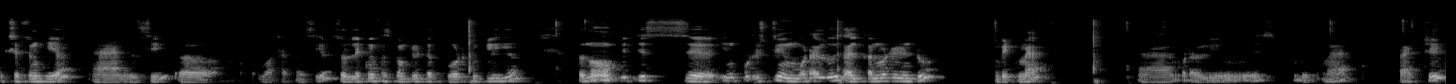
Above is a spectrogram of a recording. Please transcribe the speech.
exception here and we'll see uh, what happens here. So let me first complete the code quickly here. So now with this uh, input stream what i'll do is i'll convert it into bitmap. And what i'll use is bitmap factory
